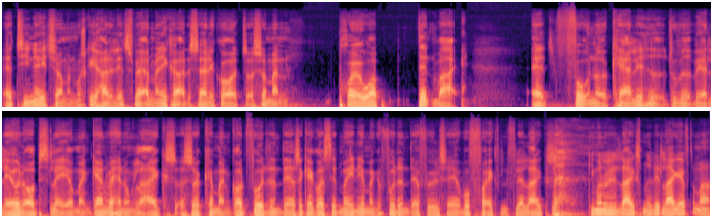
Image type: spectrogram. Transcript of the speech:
er teenager, og man måske har det lidt svært, man ikke har det særlig godt, og så man prøver den vej at få noget kærlighed, du ved, ved at lave et opslag, og man gerne vil have nogle likes, og så kan man godt få den der, så kan jeg godt sætte mig ind i, at man kan få den der følelse af, hvorfor jeg ikke flere likes? Giv mig nogle lidt likes med, lidt like efter mig.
